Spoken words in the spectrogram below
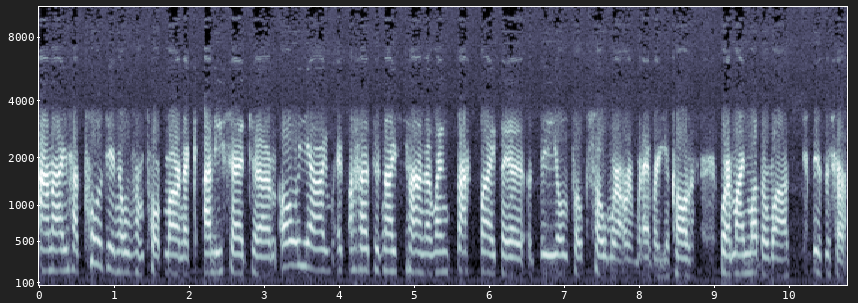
and I had pulled in over in Portmarnock, and he said, um, "Oh yeah, I, I had a nice time. I went back by the the old folks' home or, or whatever you call it, where my mother was to visit her."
